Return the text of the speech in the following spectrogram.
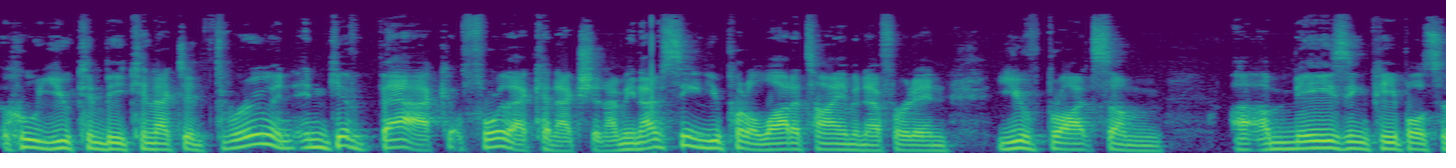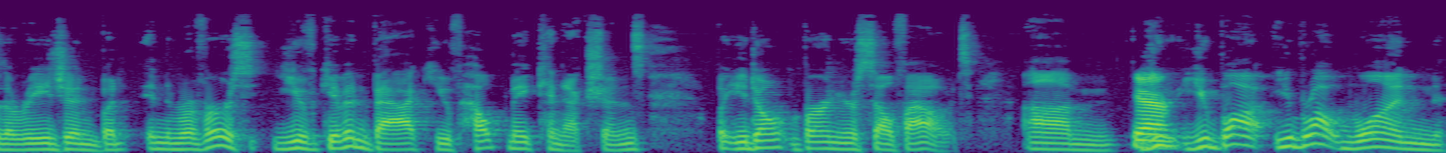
who you can be connected through and, and give back for that connection. I mean, I've seen you put a lot of time and effort in. You've brought some uh, amazing people to the region, but in the reverse, you've given back. You've helped make connections, but you don't burn yourself out. Um, yeah. You, you bought you brought one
